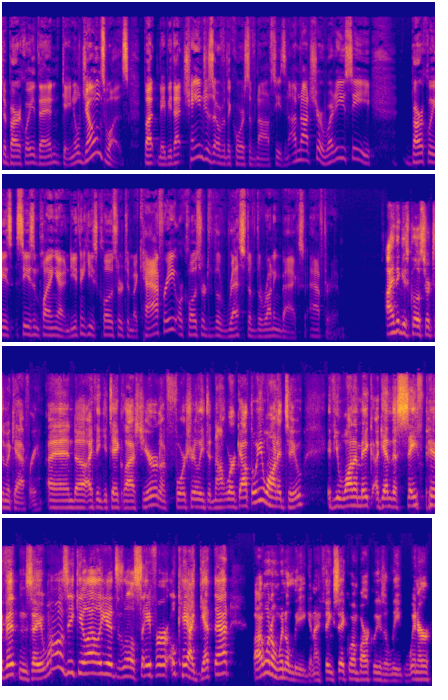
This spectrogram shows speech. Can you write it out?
to Barkley than Daniel Jones was. But maybe that changes over the course of an offseason. I'm not sure. Where do you see Barkley's season playing out? And do you think he's closer to McCaffrey or closer to the rest of the running backs after him? I think he's closer to McCaffrey. And uh, I think you take last year, and unfortunately, did not work out the way you wanted to. If you want to make, again, the safe pivot and say, well, Ezekiel Elliott's a little safer, okay, I get that. But I want to win a league. And I think Saquon Barkley is a league winner.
